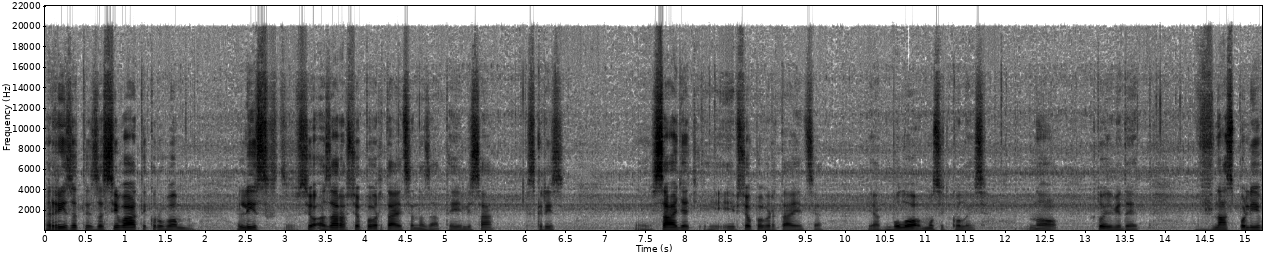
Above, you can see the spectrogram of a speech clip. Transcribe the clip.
різати, засівати кругом ліс, все, а зараз все повертається назад. Ті ліса скрізь е, садять і, і все повертається, як було, мусить колись. Ну, хто її відає. В нас полів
